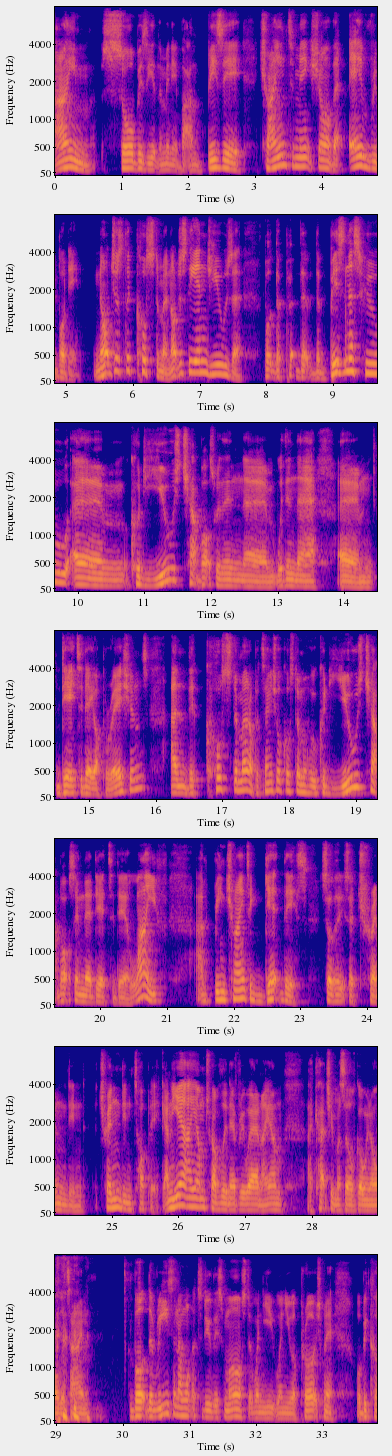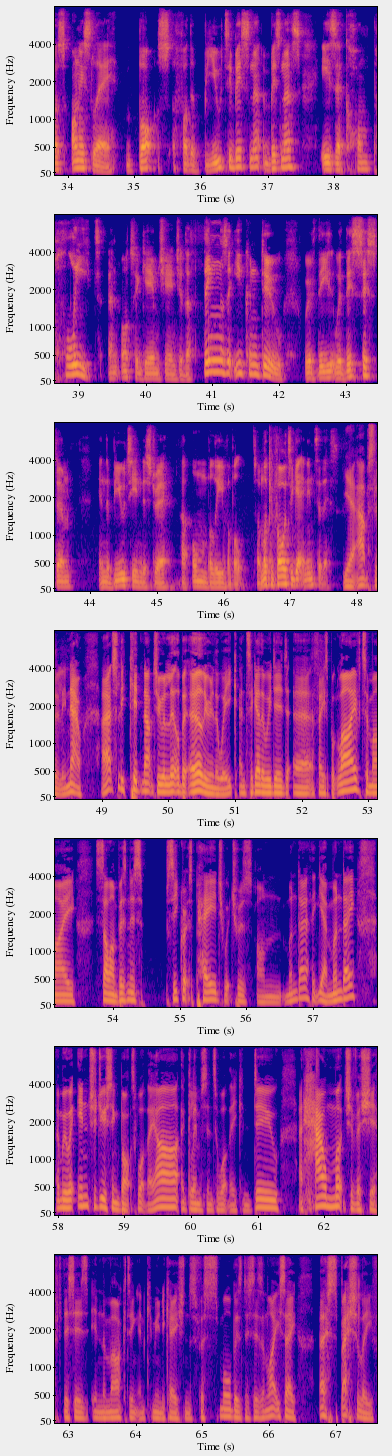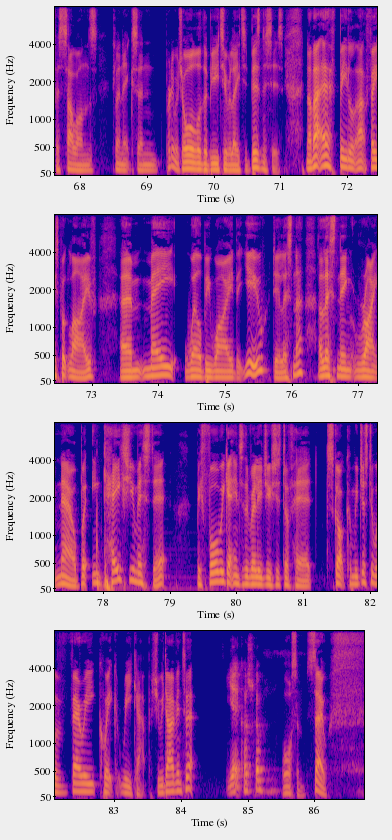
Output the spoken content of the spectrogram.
I'm so busy at the minute, but I'm busy trying to make sure that everybody, not just the customer, not just the end user, but the the, the business who um, could use chatbots within um, within their day to day operations, and the customer, a potential customer who could use chatbots in their day to day life. I've been trying to get this so that it's a trending trending topic. And yeah, I am traveling everywhere, and I am I catching myself going all the time. But the reason I wanted to do this most when you when you approached me well because honestly, bots for the beauty business business is a complete and utter game changer. The things that you can do with these with this system in the beauty industry are unbelievable. So I'm looking forward to getting into this. Yeah, absolutely. Now, I actually kidnapped you a little bit earlier in the week, and together we did a Facebook Live to my salon business secrets page, which was on Monday, I think. Yeah, Monday. And we were introducing bots, what they are, a glimpse into what they can do, and how much of a shift this is in the marketing and communications for small businesses. And like you say, especially for salons, clinics, and pretty much all other beauty related businesses. Now, that FB, that Facebook Live um, may well be why that you, dear listener, are listening right now. But in case you missed it, before we get into the really juicy stuff here, Scott, can we just do a very quick recap? Should we dive into it? Yeah, Costco. Awesome. So,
